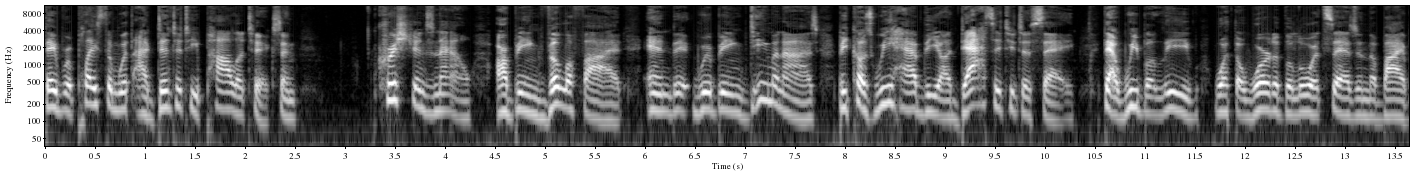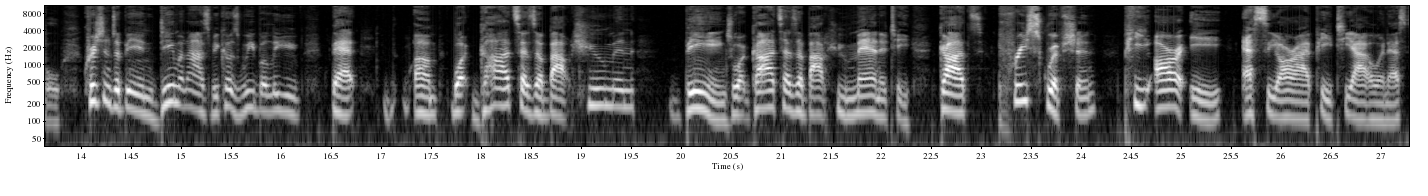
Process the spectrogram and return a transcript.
they've replaced them with identity politics. And Christians now are being vilified and we're being demonized because we have the audacity to say that we believe what the word of the Lord says in the Bible. Christians are being demonized because we believe that um, what God says about human beings, what God says about humanity, God's prescription, P R E S C R I P T I O N S,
